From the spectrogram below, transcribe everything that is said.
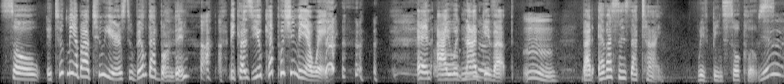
So it took me about two years to build that bonding because you kept pushing me away. and I would not give up. But ever since that time, we've been so close. Yeah,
